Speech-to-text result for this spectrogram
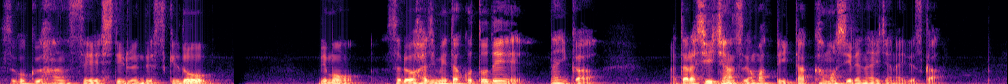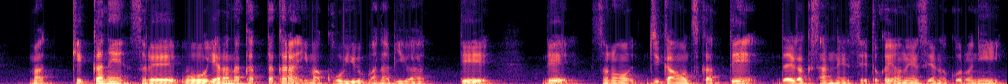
すごく反省してるんですけど、でも、それを始めたことで何か新しいチャンスが待っていたかもしれないじゃないですか。まあ、結果ね、それをやらなかったから今こういう学びがあって、で、その時間を使って大学3年生とか4年生の頃に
